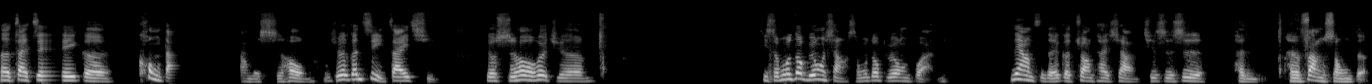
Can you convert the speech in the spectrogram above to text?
那在这一个空档的时候，我觉得跟自己在一起，有时候会觉得。你什么都不用想，什么都不用管，那样子的一个状态下，其实是很很放松的。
